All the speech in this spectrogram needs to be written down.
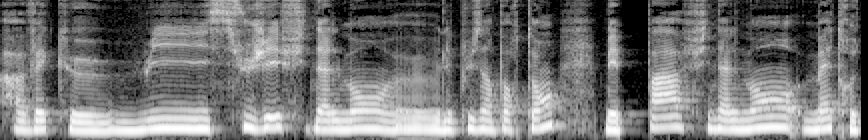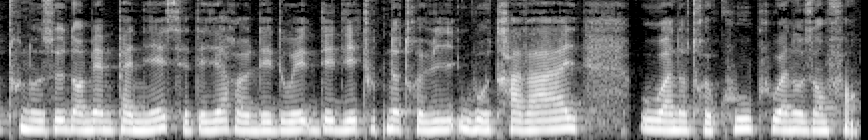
avec euh, huit sujets finalement euh, les plus importants, mais pas finalement mettre tous nos œufs dans le même panier, c'est-à-dire dédier, dédier toute notre vie ou au travail ou à notre couple ou à nos enfants.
